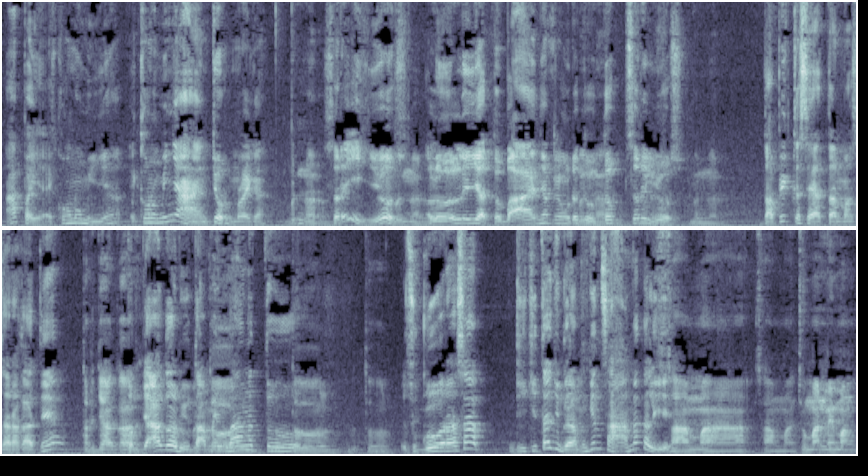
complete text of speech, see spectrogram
apa ya ekonominya ekonominya hancur mereka. Bener. Serius. Bener. lo lihat tuh banyak yang udah Bener, tutup serius. Bener, bener. tapi kesehatan masyarakatnya Terjaga. terjaga diutamain Betul, banget tuh. Betul Betul. Gue rasa di kita juga mungkin sama kali ya. Sama Sama. Cuman memang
